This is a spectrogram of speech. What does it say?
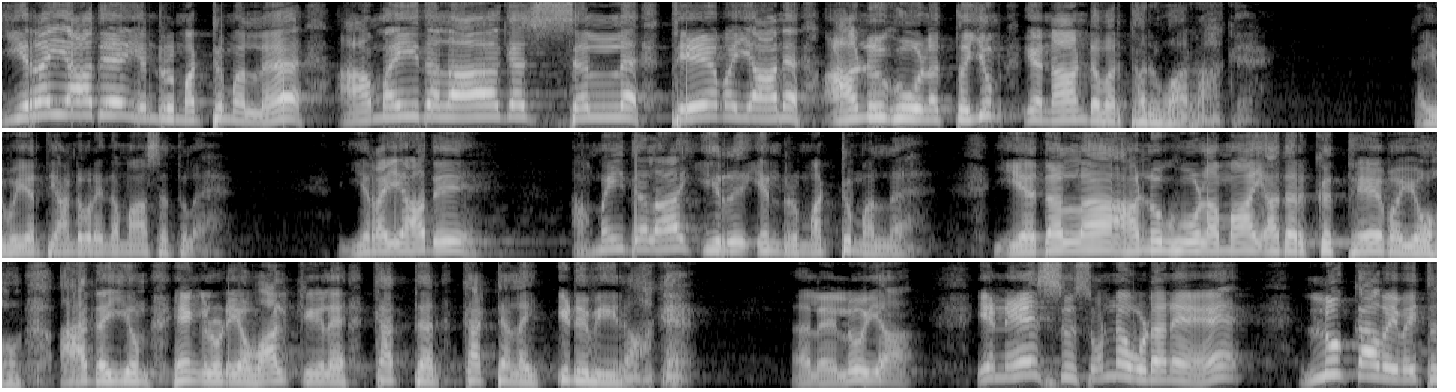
இறையாதே என்று மட்டுமல்ல அமைதலாக செல்ல தேவையான அனுகூலத்தையும் என் ஆண்டவர் தருவாராக. கை உயர்த்தி ஆண்டவர் இந்த மாசத்துல இறையாதே அமைதலாய் இரு என்று மட்டுமல்ல எதெல்லாம் அனுகூலமாய் அதற்கு தேவையோ அதையும் எங்களுடைய வாழ்க்கையில கத்தர் கட்டளை இடுவீராக. லூயா என் ஏசு சொன்ன உடனே லூக்காவை வைத்து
